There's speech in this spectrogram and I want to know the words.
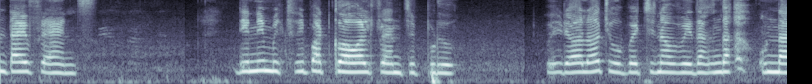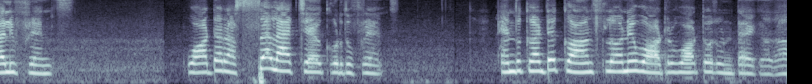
ఉంటాయి ఫ్రెండ్స్. దీన్ని మిక్సీ పట్టుకోవాలి ఫ్రెండ్స్ ఇప్పుడు. వీడియోలో చూపించిన విధంగా ఉండాలి ఫ్రెండ్స్ వాటర్ అస్సలు యాడ్ చేయకూడదు ఫ్రెండ్స్ ఎందుకంటే కాన్స్లోనే వాటర్ వాటర్ ఉంటాయి కదా.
